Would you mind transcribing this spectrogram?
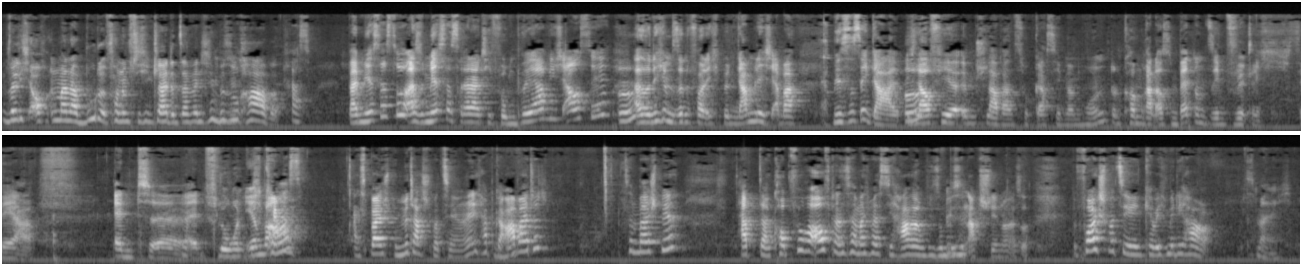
will ich auch in meiner Bude vernünftig gekleidet sein, wenn ich den Besuch habe. Krass. Bei mir ist das so, also mir ist das relativ wumpe, ja, wie ich aussehe. Mhm. Also nicht im Sinne von, ich bin gammelig, aber mir ist das egal. Ich laufe hier im Schlafanzug Gassi mit dem Hund und komme gerade aus dem Bett und sehe wirklich sehr ent, äh, entflohen irgendwo aus. Als Beispiel Mittagsspaziergang. Ne? Ich habe gearbeitet, zum Beispiel, hab da Kopfhörer auf, dann ist ja manchmal, dass die Haare irgendwie so ein bisschen abstehen oder so. Bevor ich spazieren gehe, kämme ich mir die Haare. Das meine ich.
